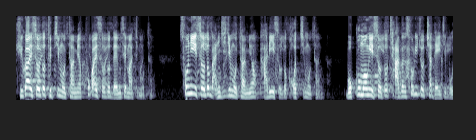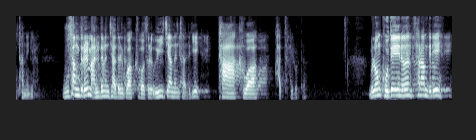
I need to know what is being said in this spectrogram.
귀가 있어도 듣지 못하며 코가 있어도 냄새 맡지 못하며 손이 있어도 만지지 못하며 발이 있어도 걷지 못하며 목구멍이 있어도 작은 소리조차 내지 못하느니라. 우상들을 만드는 자들과 그것을 의지하는 자들이 다 그와 같으리로다. 물론 고대에는 사람들이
